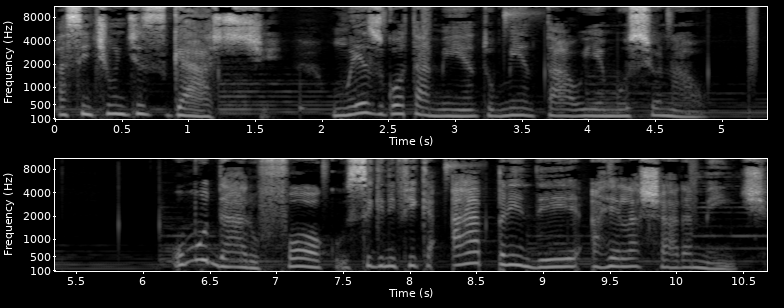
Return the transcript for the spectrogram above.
a sentir um desgaste um esgotamento mental e emocional. O mudar o foco significa aprender a relaxar a mente.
